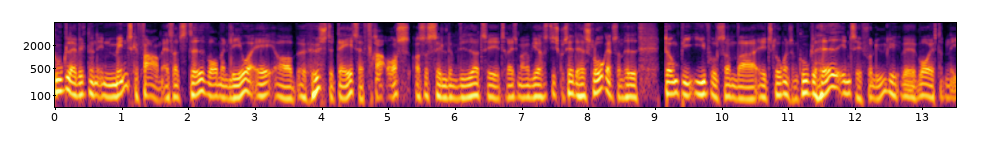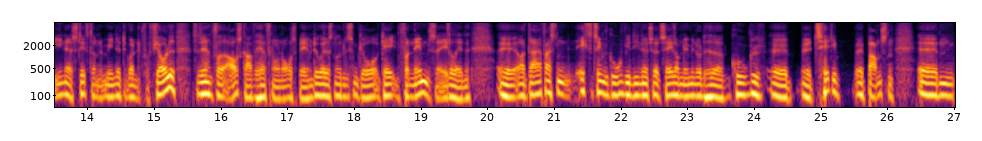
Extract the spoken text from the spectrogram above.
Google er virkelig en menneskefarm, altså et sted, hvor man lever af at øh, høste data fra os, og så sælge dem videre til, til rigtig mange. Vi har også diskuteret det her slogan, som hed Don't be evil, som var et slogan, som Google havde indtil for nylig, øh, hvor efter den ene af stifterne mente, at det var lidt for fjollet, så det har han fået afskaffet her for nogle år tilbage, men det var ellers noget, der ligesom gjorde, gav en fornemmelse af et eller andet. Øh, og der er faktisk en ekstra ting ved Google, vi er lige nødt til at tale om, nemlig noget, der hedder Google øh, øh Teddy øh, Bamsen. Um,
